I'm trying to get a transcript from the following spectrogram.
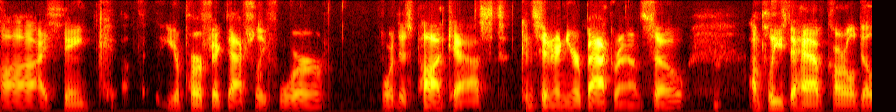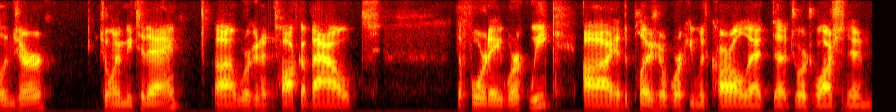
Uh, I think you're perfect actually for for this podcast, considering your background. So I'm pleased to have Carl Dillinger join me today. Uh, we're going to talk about the four day work week. I had the pleasure of working with Carl at uh, George Washington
